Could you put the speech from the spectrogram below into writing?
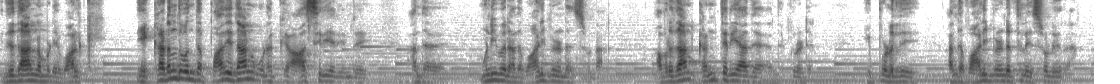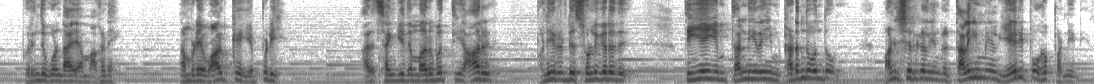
இதுதான் நம்முடைய வாழ்க்கை. நீ கடந்து வந்த பாதைதான் உனக்கு ஆசிரியர் என்று அந்த முனிவர் அந்த வாலிபனிடம் சொன்னார். அவர்தான் கண் தெரியாத அந்த குருடன். இப்பொழுது அந்த வாலிபனிடத்தில் சொல்கிறார் புரிந்து கொண்டாயா மகனே? நம்முடைய வாழ்க்கை எப்படி? அது சங்கீதம் அறுபத்தி ஆறு பனிரெண்டு சொல்லுகிறது தீயையும் தண்ணீரையும் கடந்து வந்தோம். மனுஷர்கள் எங்கள் தலைமையில் மேல் ஏறி போக பண்ணினீர்.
